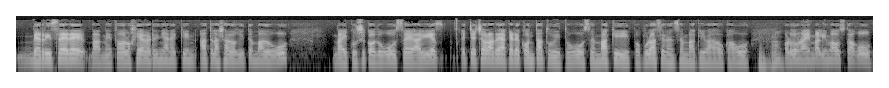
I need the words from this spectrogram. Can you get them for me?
berriz ere ba metodologia berdinarekin atlasa egiten badugu, ba ikusiko dugu ze adiez etxe txolarreak ere kontatu ditugu, zenbaki populazioaren zenbaki badaukagu. Mhm. Orduan hain bali mauzkagu,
